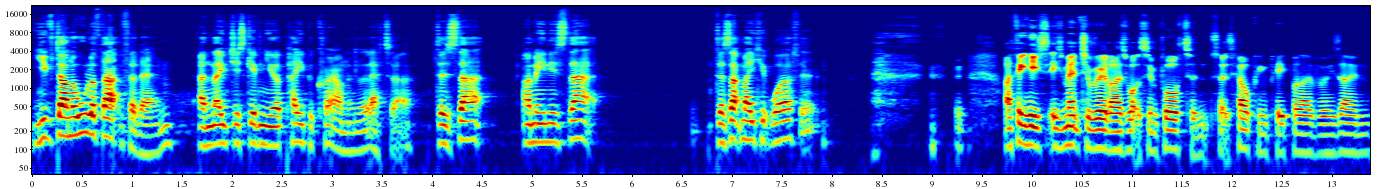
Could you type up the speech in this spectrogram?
you've done all of that for them, and they've just given you a paper crown and a letter. Does that? I mean, is that? Does that make it worth it? I think he's he's meant to realise what's important, so it's helping people over his own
